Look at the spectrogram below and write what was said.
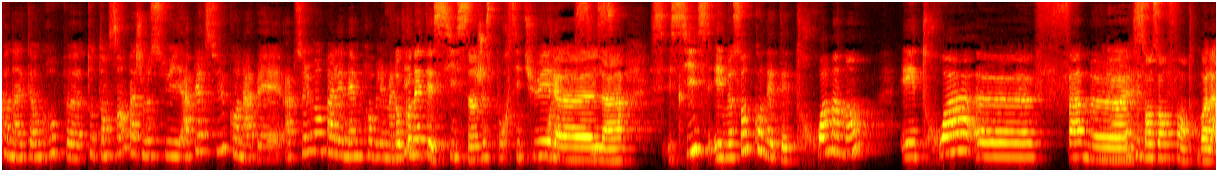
quand on était en groupe euh, tout ensemble, bah, je me suis aperçue qu'on n'avait absolument pas les mêmes problématiques. Donc on était 6, juste pour situer Ouais, le- six. la 6 et il me semble qu'on était trois mamans et trois euh, femmes euh, Ouais. sans enfants. Voilà.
